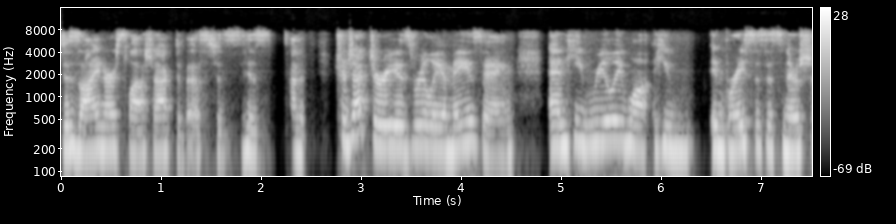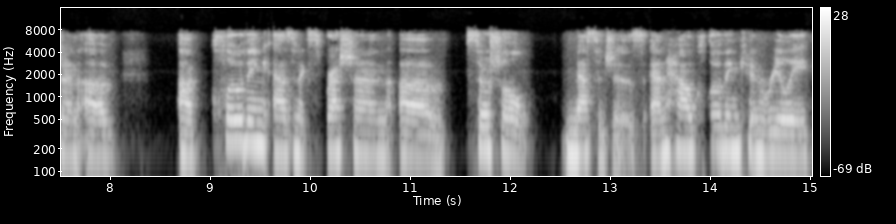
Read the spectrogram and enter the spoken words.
designer slash activist. His, his kind of trajectory is really amazing, and he really want he embraces this notion of uh, clothing as an expression of social messages and how clothing can really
